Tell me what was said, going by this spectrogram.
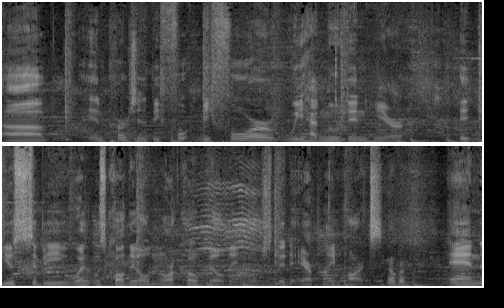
uh, in purchase before before we had moved in here, it used to be what was called the old Norco building, which did airplane parts. Okay. And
